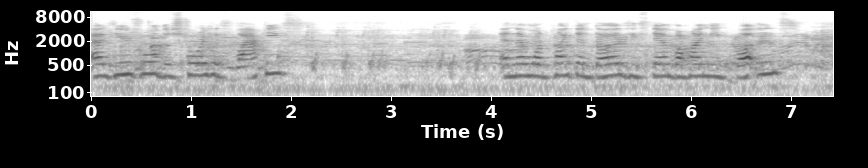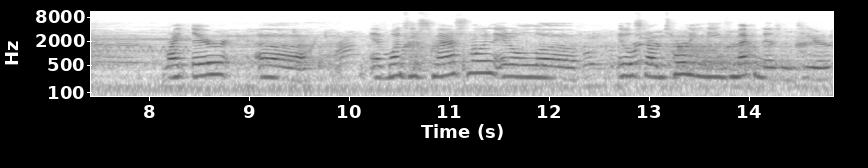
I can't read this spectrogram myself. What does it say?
as usual, destroy his lackeys. And then what Plankton does, he stand behind these buttons right there. Uh, and once you smash one, it'll uh, it'll start turning these mechanisms here.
